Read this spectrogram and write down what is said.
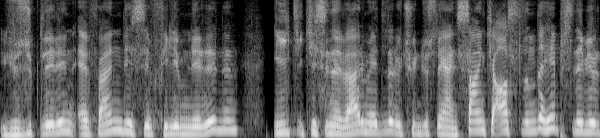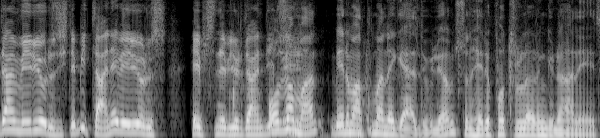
Yüzüklerin Efendisi filmlerinin ilk ikisine vermediler. Üçüncüsüne yani sanki aslında hepsine birden veriyoruz işte. Bir tane veriyoruz hepsine birden değil. O zaman benim aklıma ne geldi biliyor musun? Harry Potter'ların günahı neydi?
